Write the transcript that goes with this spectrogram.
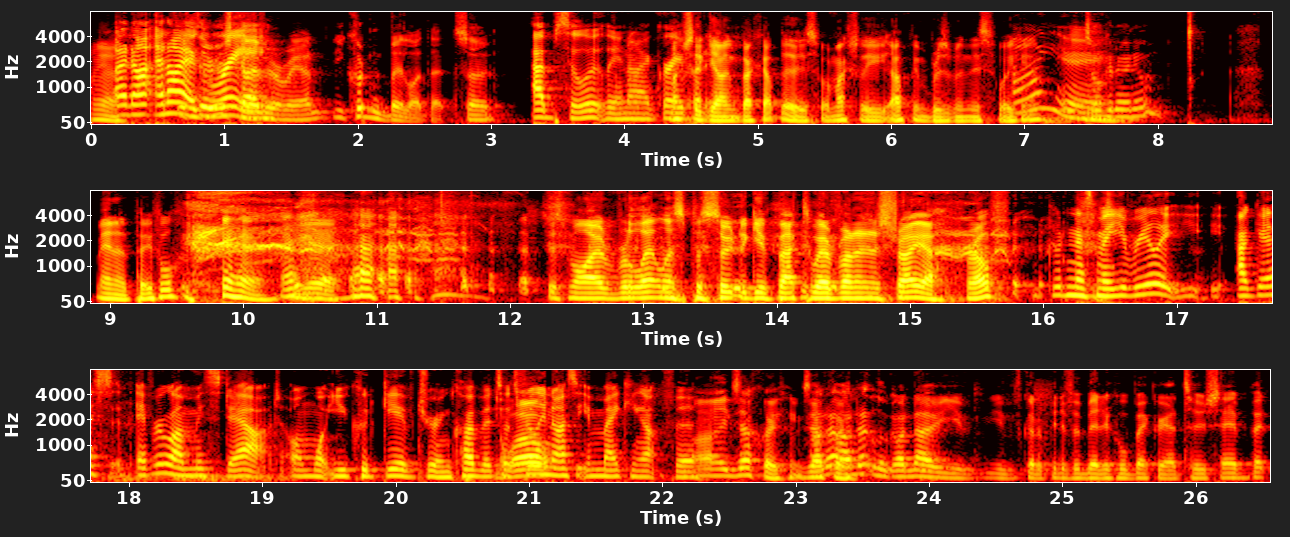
yeah. And I and I if there is agree. COVID around, you couldn't be like that. So, Absolutely, and I agree. I'm actually but- going back up there. So I'm actually up in Brisbane this weekend. Are weekend. you? talking to anyone? Man of the people. yeah. Yeah. Just my relentless pursuit to give back to everyone in Australia, Ralph. Goodness me, you really. you- I guess everyone missed out on what you could give during COVID. So it's really nice that you're making up for. Oh, exactly. I Exactly. know, I know, look, I know you've, you've got a bit of a medical background too, Sam, but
